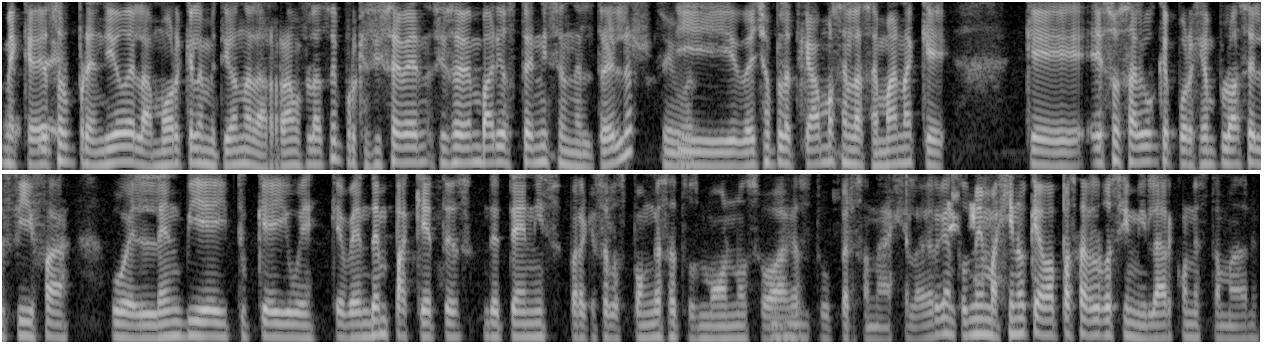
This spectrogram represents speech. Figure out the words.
Me quedé sorprendido del amor que le metieron a las ranflas, ¿eh? porque sí se ven, sí se ven varios tenis en el trailer. y de hecho platicábamos en la semana que que eso es algo que, por ejemplo, hace el FIFA o el NBA 2K, güey, que venden paquetes de tenis para que se los pongas a tus monos o hagas tu personaje, la verga. Entonces me imagino que va a pasar algo similar con esta madre.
